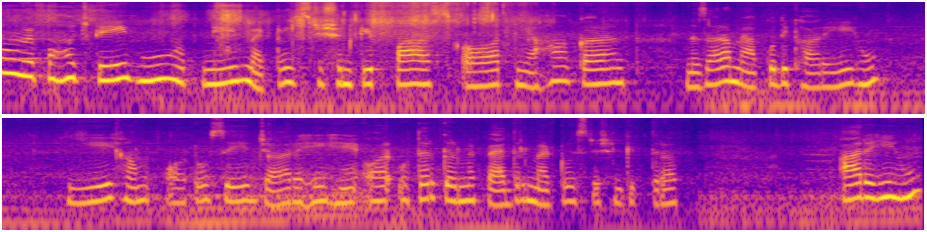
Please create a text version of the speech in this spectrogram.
so, मैं पहुँच गई हूँ अपने मेट्रो स्टेशन के पास और यहाँ का नज़ारा मैं आपको दिखा रही हूँ। ये हम ऑटो से जा रहे हैं और उतर कर मैं पैदल मेट्रो स्टेशन की तरफ़ आ रही हूँ।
